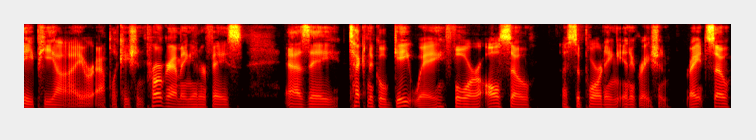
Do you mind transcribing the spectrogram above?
API or application programming interface as a technical gateway for also supporting integration, right? So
